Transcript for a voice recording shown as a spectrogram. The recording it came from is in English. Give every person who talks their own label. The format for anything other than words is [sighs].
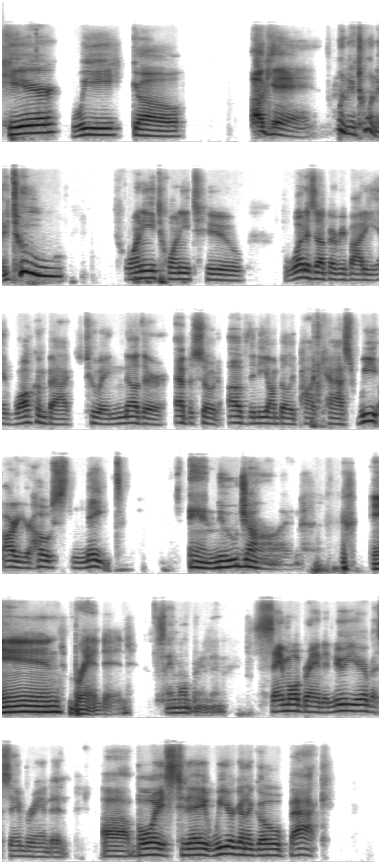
Speaker 1: Here we go again.
Speaker 2: 2022.
Speaker 1: 2022. What is up, everybody? And welcome back to another episode of the Neon Belly podcast. We are your hosts, Nate.
Speaker 2: And new John. [laughs]
Speaker 3: and Brandon.
Speaker 2: Same old Brandon.
Speaker 1: Same old Brandon. New year, but same Brandon. Uh, boys, today we are going to go back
